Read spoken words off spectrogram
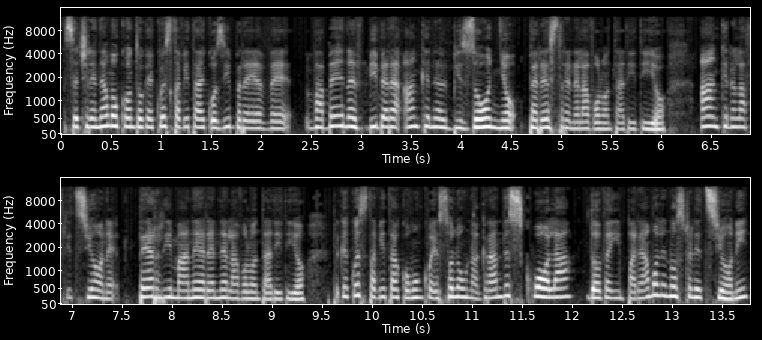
se ci rendiamo conto che questa vita è così breve, va bene vivere anche nel bisogno per essere nella volontà di Dio, anche nell'afflizione per rimanere nella volontà di Dio, perché questa vita comunque è solo una grande scuola dove impariamo le nostre lezioni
